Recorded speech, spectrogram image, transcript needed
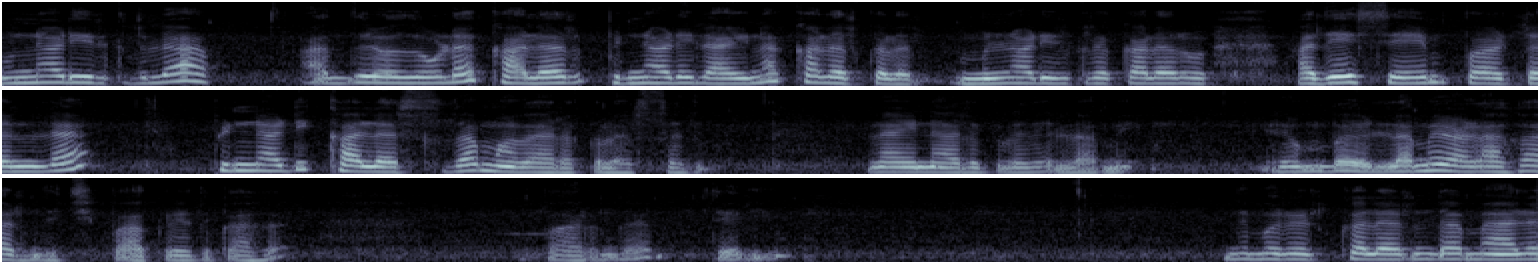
முன்னாடி இருக்குதுல்ல அதோட கலர் பின்னாடி லைனாக கலர் கலர் முன்னாடி இருக்கிற கலர் அதே சேம் பேட்டர்னில் பின்னாடி கலர்ஸ் தான் வேறு கலர்ஸ் அது. லைனாக இருக்கிறது எல்லாமே. ரொம்ப எல்லாமே அழகாக இருந்துச்சு பார்க்குறதுக்காக. பாருங்கள் தெரியும். இந்த மாதிரி ரெட் கலர் இருந்தால் மேலே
